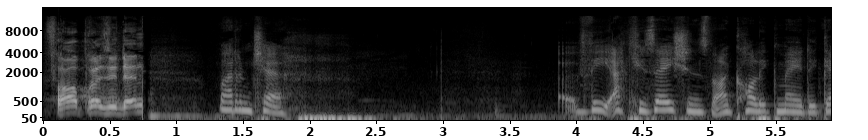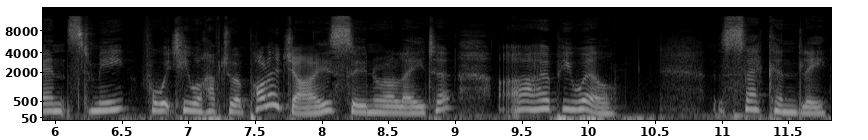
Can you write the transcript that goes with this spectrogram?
Frau Präsidentin! Madam Chair, the accusations that my colleague made against me, for which he will have to apologise sooner or later, I hope he will. Secondly,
